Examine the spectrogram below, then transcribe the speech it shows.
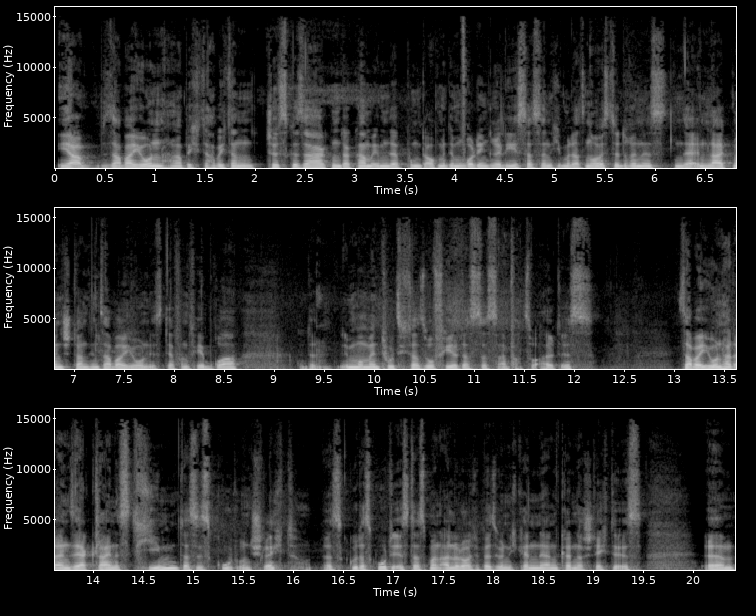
Ja, Sabayon habe ich, da habe ich dann Tschüss gesagt und da kam eben der Punkt auch mit dem Rolling Release, dass da nicht immer das Neueste drin ist. Der Enlightenment-Stand in Sabayon ist der von Februar. Im Moment tut sich da so viel, dass das einfach zu alt ist. Sabayon hat ein sehr kleines Team, das ist gut und schlecht. Das, das Gute ist, dass man alle Leute persönlich kennenlernen kann. Das Schlechte ist, ähm,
